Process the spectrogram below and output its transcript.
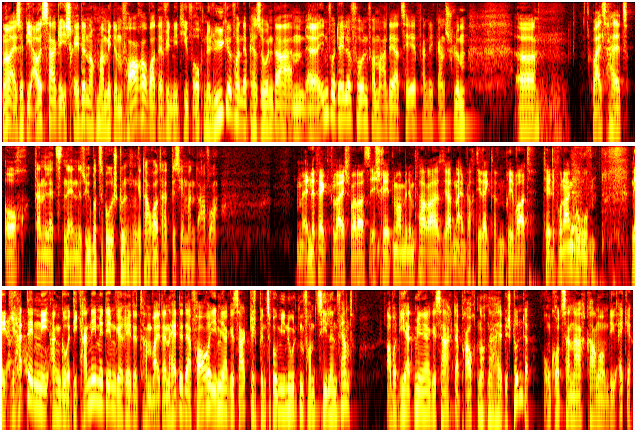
Ne, also die Aussage, ich rede nochmal mit dem Fahrer, war definitiv auch eine Lüge von der Person da am äh, Infotelefon vom ADAC, fand ich ganz schlimm. Äh, weil es halt auch dann letzten Endes über zwei Stunden gedauert hat, bis jemand da war. Im Endeffekt, vielleicht war das, ich rede mal mit dem Fahrer, sie hatten einfach direkt auf dem Privattelefon angerufen. Nee, die hat den nie angerufen. Die kann nie mit dem geredet haben, weil dann hätte der Fahrer ihm ja gesagt, ich bin zwei Minuten vom Ziel entfernt. Aber die hat mir ja gesagt, er braucht noch eine halbe Stunde. Und kurz danach kam er um die Ecke.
